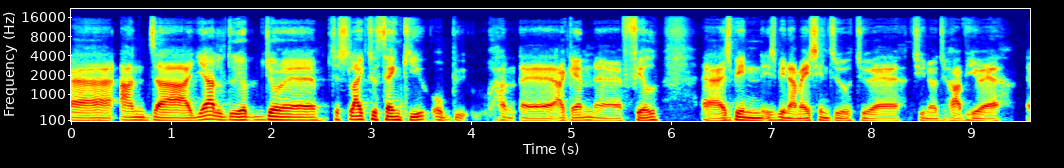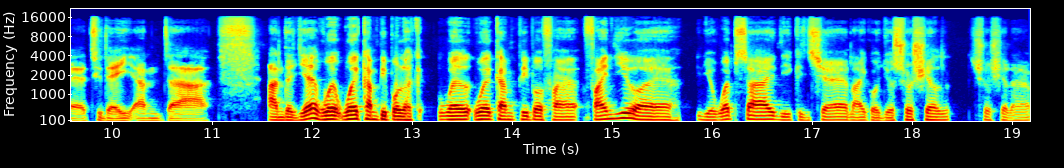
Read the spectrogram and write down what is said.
uh, and uh, yeah, your uh, just like to thank you uh, again, uh, Phil. Uh, it's been it's been amazing to to, uh, to you know to have you uh, uh, today, and uh, and uh, yeah, where, where can people like where where can people fi- find you? Uh, your website you can share like or your social social. Uh,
